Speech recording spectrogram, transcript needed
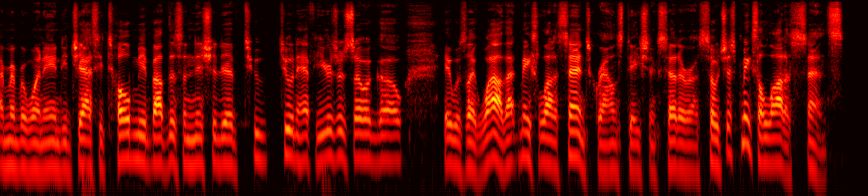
I remember when Andy Jassy told me about this initiative two, two and a half years or so ago, it was like, wow, that makes a lot of sense, ground station, et cetera. So it just makes a lot of sense.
